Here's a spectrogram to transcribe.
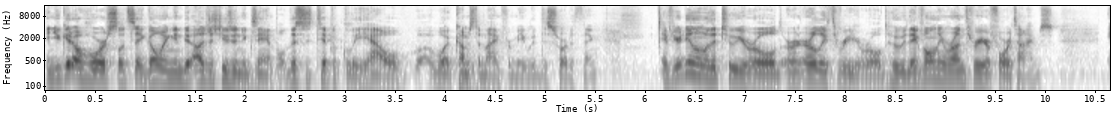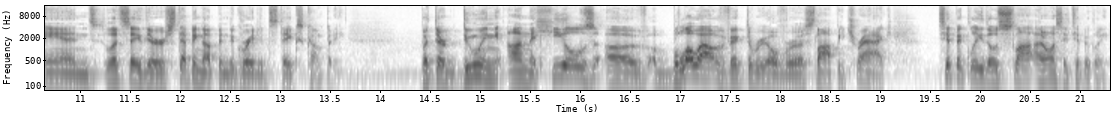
And you get a horse, let's say, going into, I'll just use an example. This is typically how, what comes to mind for me with this sort of thing. If you're dealing with a two year old or an early three year old who they've only run three or four times, and let's say they're stepping up into graded stakes company, but they're doing on the heels of a blowout victory over a sloppy track. Typically, those slop, I don't want to say typically,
